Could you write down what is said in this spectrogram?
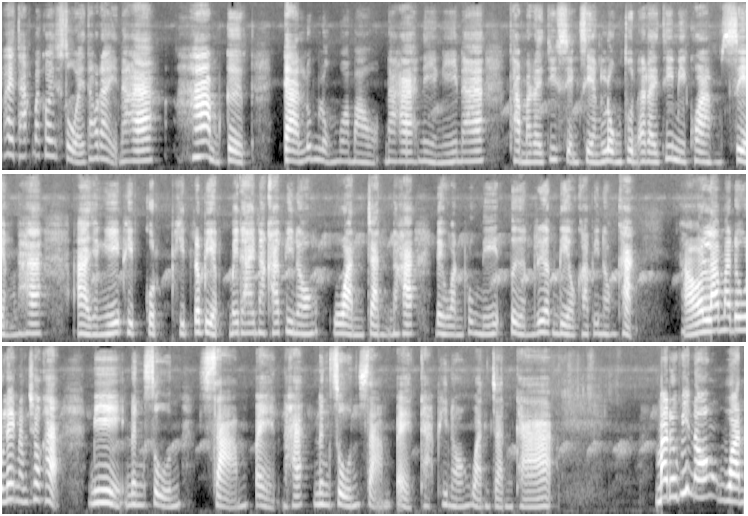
ไพ่ทักไม่ค่อยสวยเท่าไหร่นะคะ ห้ามเกิดการลุ่มหลงมัวเมานะคะนี่อย่างนี้นะทำอะไรที่เสี่ยงเสี่ยงๆลงทุนอะไรที่มีความเสี่ยงนะคะอ่าอย่างนี้ผิดกฎผิดระเบียบไม่ได้นะคะ พี่น้องวันจันทร์นะคะ ในวันพรุ่งนี้เตือนเรื่องเดียวค่ะพี่น้องค่ะเอาละมาดูเลขน้ำโชคค่ะ มี 1038 นะคะ 1038 ค่ะ พี่น้องวันจันทร์ค่ะ มาดูพี่น้องวัน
